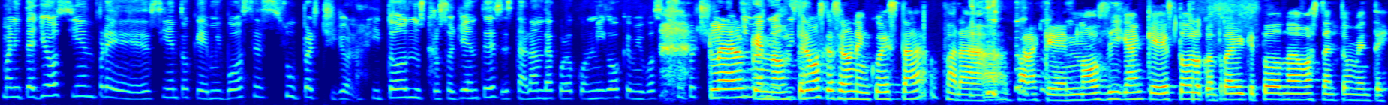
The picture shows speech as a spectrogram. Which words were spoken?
Manita, yo siempre siento que mi voz es súper chillona y todos nuestros oyentes estarán de acuerdo conmigo que mi voz es súper chillona. Claro que no. Tenemos que hacer una encuesta para, para que nos digan que es todo lo contrario y que todo nada más está en tu mente.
